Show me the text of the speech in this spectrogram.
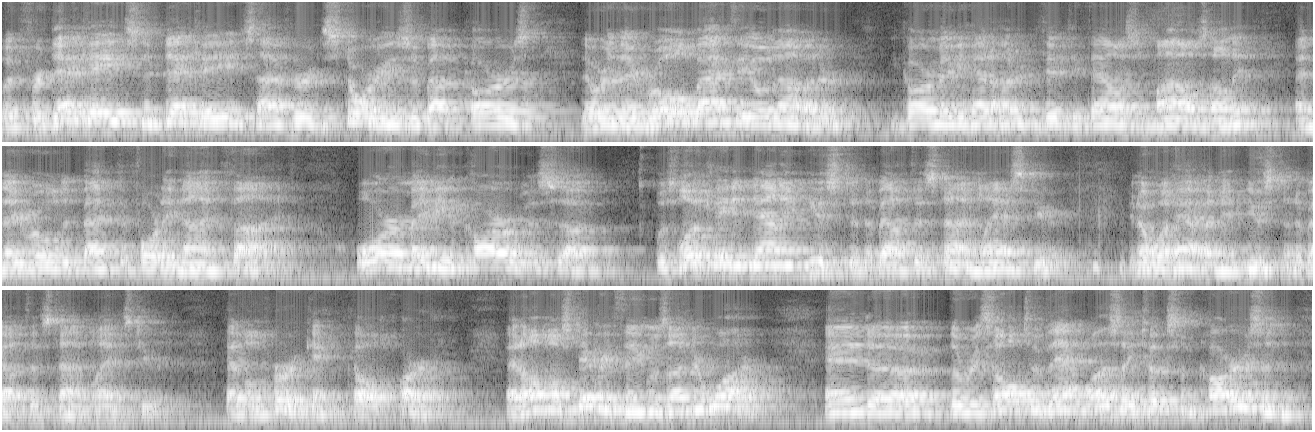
But for decades and decades, I've heard stories about cars that where they roll back the odometer. The car maybe had 150,000 miles on it, and they rolled it back to 49.5. Or maybe a car was, um, was located down in Houston about this time last year. You know what happened in Houston about this time last year? Had a little hurricane called Harvey, and almost everything was underwater. And uh, the result of that was they took some cars and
